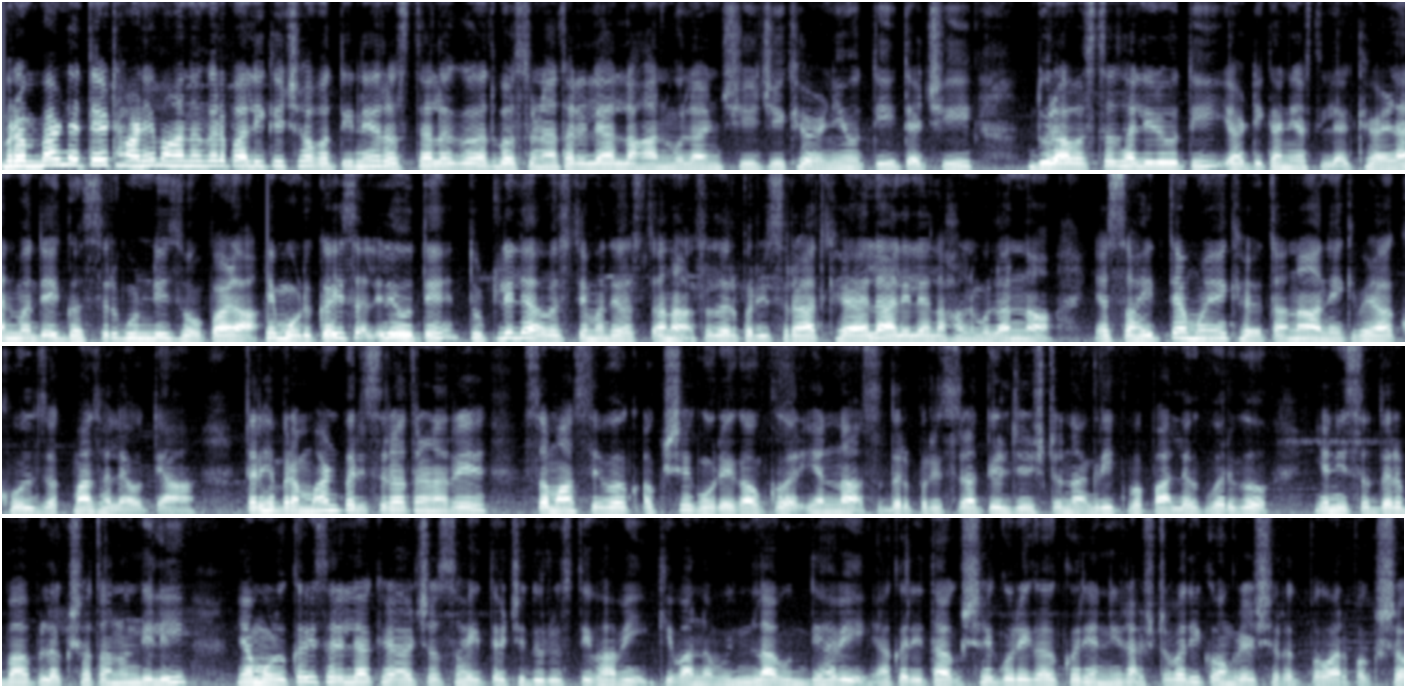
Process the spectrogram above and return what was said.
ब्रह्मांड येथे ठाणे महानगरपालिकेच्या वतीने रस्त्यालगत बसवण्यात आलेल्या लहान मुलांची जी खेळणी होती त्याची दुरावस्था झालेली होती. या ठिकाणी असलेल्या खेळण्यांमध्ये घसरगुंडी झोपाळा हे मोडकळीस आलेले होते. तुटलेल्या अवस्थेमध्ये असताना सदर परिसरात खेळायला आलेल्या लहान मुलांना या साहित्यामुळे खेळताना अनेक वेळा खोल जखमा झाल्या होत्या. तर हे ब्रह्मांड परिसरात राहणारे समाजसेवक अक्षय गोरेगावकर यांना सदर परिसरातील ज्येष्ठ नागरिक व पालक वर्ग यांनी सदर बाब लक्षात आणून दिली. या मोडकळीस आलेल्या खेळाच्या साहित्याची दुरुस्ती व्हावी किंवा नवीन लावून द्यावे याकरिता अक्षय गोरेगावकर यांनी राष्ट्रवादी काँग्रेस शरद पवार पक्ष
